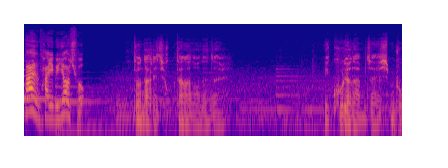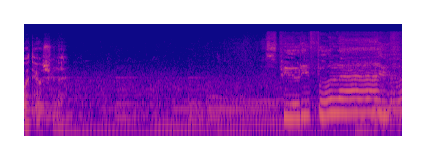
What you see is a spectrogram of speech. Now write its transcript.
答应他一个要求。 또 날이 적당한 어느 날 이 고려 남자의 신부가 되어줄래? It's beautiful life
